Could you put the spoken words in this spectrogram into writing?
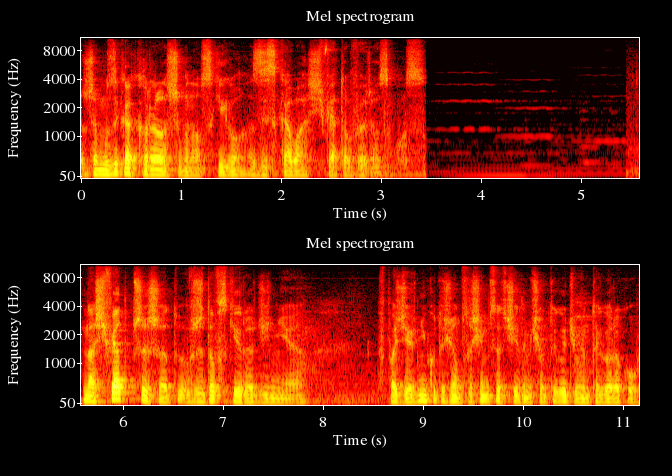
że muzyka Karola Szymanowskiego zyskała światowy rozgłos. Na świat przyszedł w żydowskiej rodzinie w październiku 1879 roku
